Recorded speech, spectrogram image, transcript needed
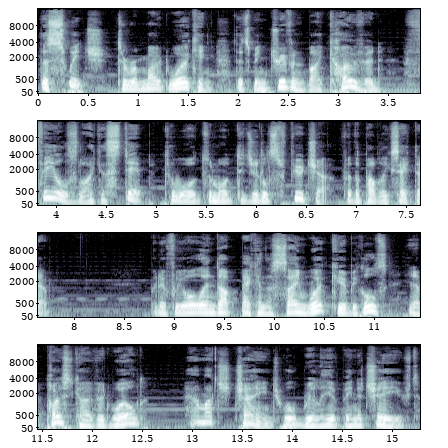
The switch to remote working that's been driven by COVID feels like a step towards a more digital future for the public sector. But if we all end up back in the same work cubicles in a post COVID world, how much change will really have been achieved?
